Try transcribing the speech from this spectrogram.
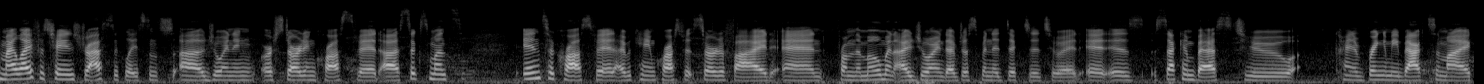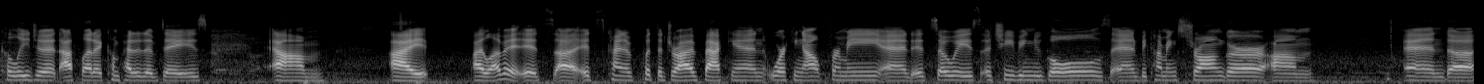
My life has changed drastically since uh, joining or starting CrossFit. Uh, six months into CrossFit, I became CrossFit certified, and from the moment I joined, I've just been addicted to it. It is second best to kind of bringing me back to my collegiate athletic competitive days. Um, I I love it. It's uh, it's kind of put the drive back in working out for me, and it's always achieving new goals and becoming stronger. Um, and uh,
